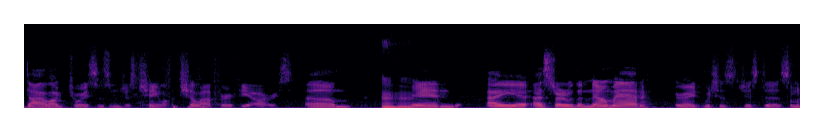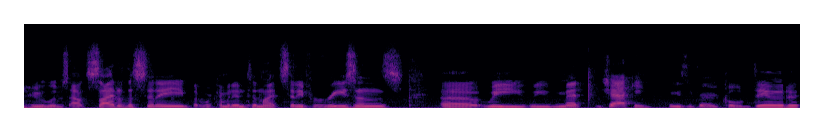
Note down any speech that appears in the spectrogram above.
dialogue choices and just chill chill out for a few hours. Um, Mhm. and I uh, I started with a nomad, right, which is just uh, someone who lives outside of the city, but we're coming into Night City for reasons. Uh, we we met Jackie, who's a very cool dude.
